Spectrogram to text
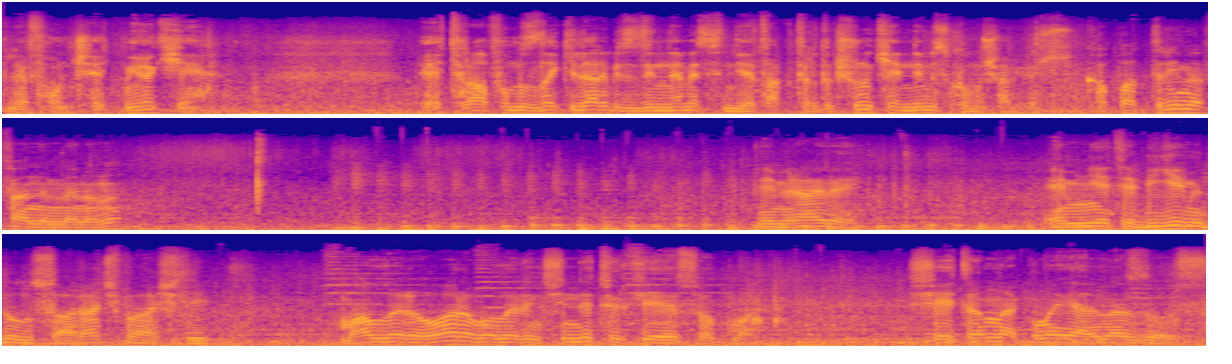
Telefon çekmiyor ki. Etrafımızdakiler bizi dinlemesin diye taktırdık. Şunu kendimiz konuşamıyoruz. Kapattırayım efendim ben onu. Demiray Bey, emniyete bir gemi dolusu araç bağışlayıp malları o arabaların içinde Türkiye'ye sokma. Şeytanın aklına gelmez doğrusu.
